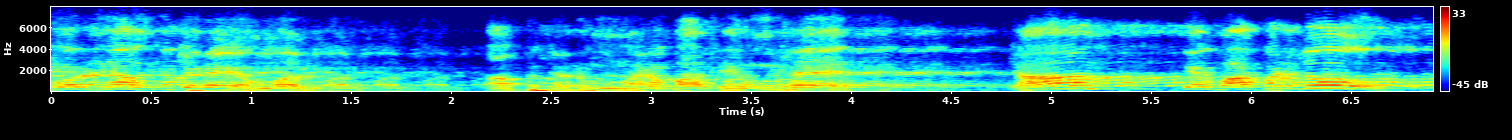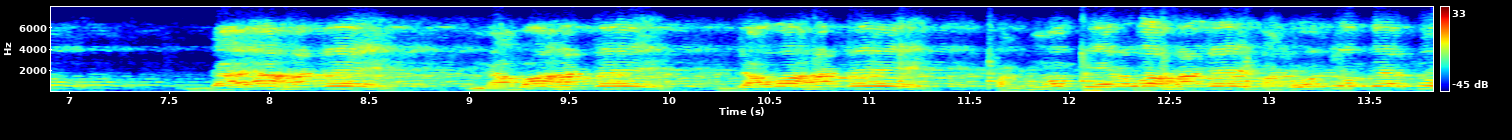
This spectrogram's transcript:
કોરના ઉતરે અમર. આ ભજન મારા બાપ એવું છે. કામ કે વાપરજો. ગાયા હાટે, નાવા હાટે, જાવા હાટે પગમો પહેરવા હાટે ભગવતો પહેરતો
